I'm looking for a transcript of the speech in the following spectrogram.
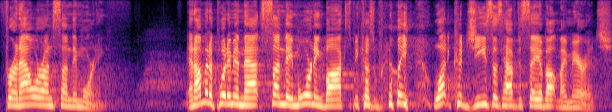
for an hour on Sunday morning. And I'm going to put him in that Sunday morning box because really, what could Jesus have to say about my marriage?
